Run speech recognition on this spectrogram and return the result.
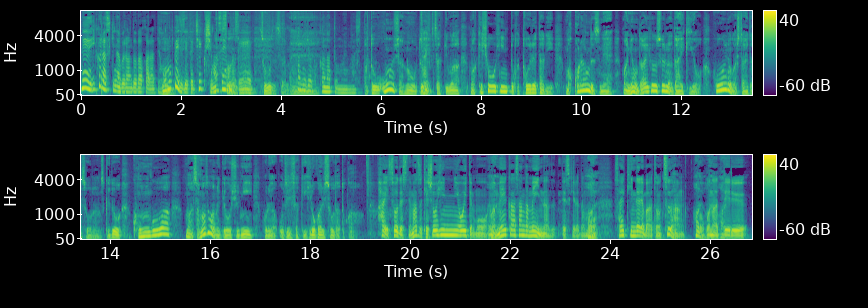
ね、いくら好きなブランドだからって、ホームページ絶対チェックしませんので、そうです。よね。そこが魅力かなと思いました。あ。と、御社の取引先は、まあ、化粧品とかトイレタリー、まあ、これのですね、まあ、日本を代表するような大企業、こういうのが主体だそうなんですけど、今後は、まあ、様々な業種に、これ、お取引先広がりそうだとか。はい、そうですね。まず化粧品においても、今メーカーさんがメインなんですけれども、はい。最近であれば、その通販を行っている、えー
